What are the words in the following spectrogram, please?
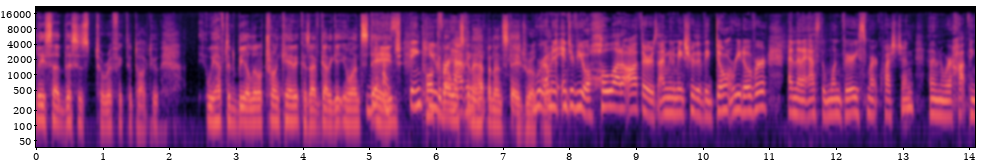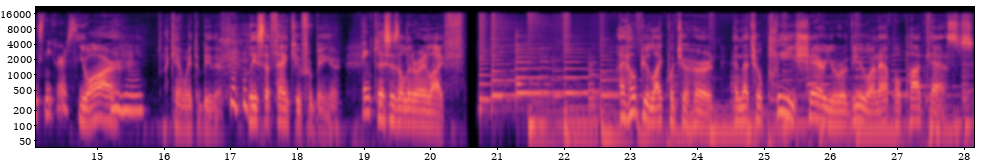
Lisa, this is terrific to talk to. We have to be a little truncated because I've got to get you on stage. Yes, thank Talk you for about what's going to happen on stage, real We're, quick. I'm going to interview a whole lot of authors. I'm going to make sure that they don't read over, and then I ask them one very smart question, and I'm going to wear hot pink sneakers. You are. Mm-hmm. I can't wait to be there. Lisa, thank you for being here. Thank you. This is a literary life. I hope you like what you heard and that you'll please share your review on Apple Podcasts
